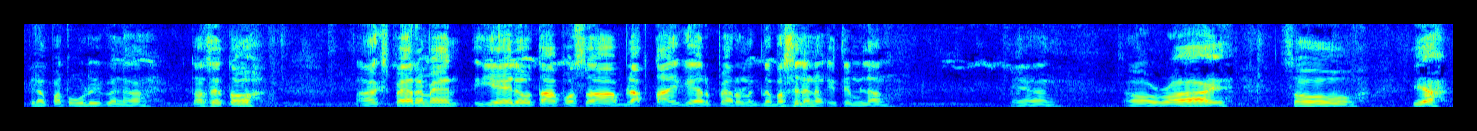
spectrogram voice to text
Pinagpatuloy ko na. Tapos ito, ah, experiment, yellow tapos sa black tiger pero nagdaba sila ng itim lang. Yan. Alright. So, yeah.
